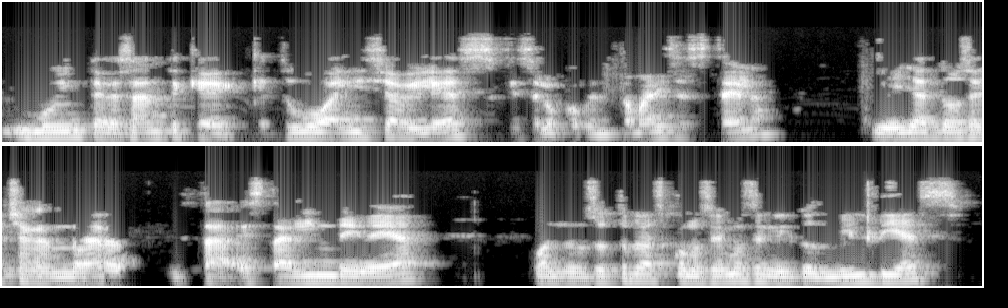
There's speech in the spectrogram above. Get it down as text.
muy interesante que, que tuvo Alicia Vilés, que se lo comentó Maris Estela, y ellas dos echan a andar esta, esta linda idea. Cuando nosotros las conocemos en el 2010,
